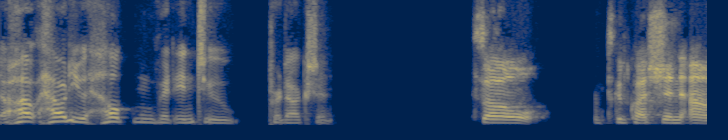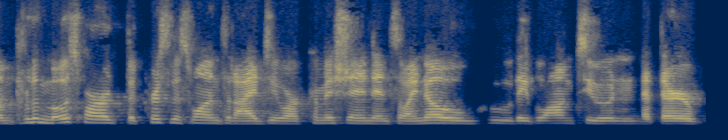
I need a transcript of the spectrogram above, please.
how, how do you help move it into production? So it's a good question. Um, for the most part the christmas ones that i do are commissioned and so i know who they belong to and that they're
